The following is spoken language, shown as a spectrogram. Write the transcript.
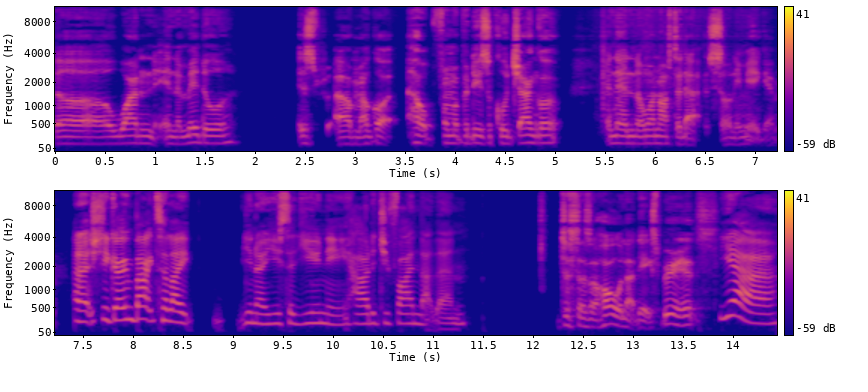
the one in the middle is um I got help from a producer called Django, and then the one after that is solely me again. And actually, going back to like, you know, you said uni. How did you find that then? Just as a whole, like the experience, Yeah.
